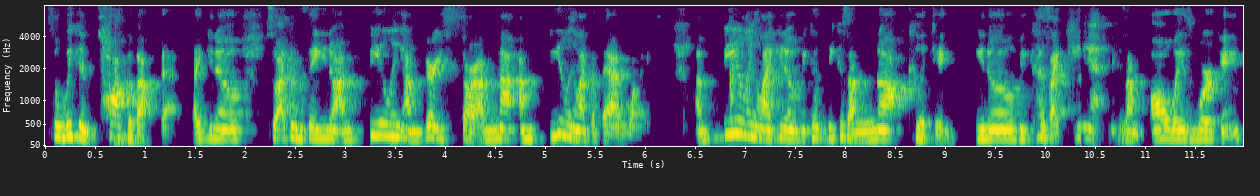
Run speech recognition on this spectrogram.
so we can talk about that. Like you know, so I can say, you know, I'm feeling. I'm very sorry. I'm not. I'm feeling like a bad wife. I'm feeling like you know because because I'm not cooking. You know, because I can't because I'm always working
